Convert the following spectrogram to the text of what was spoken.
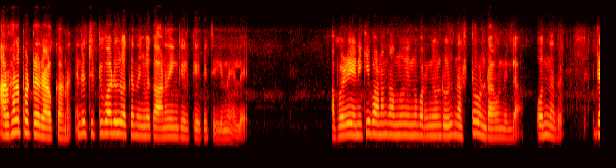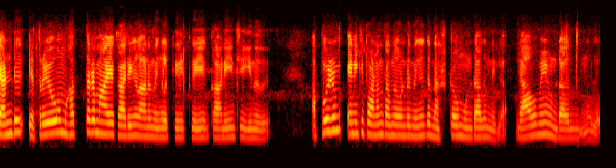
അർഹതപ്പെട്ട ഒരാൾക്കാണ്. എന്റെ ചുറ്റുപാടുകളൊക്കെ നിങ്ങൾ കാണുകയും കേൾക്കുകയൊക്കെ ചെയ്യുന്നതല്ലേ? അപ്പോഴേ എനിക്ക് പണം തന്നു എന്ന് പറഞ്ഞുകൊണ്ട് ഒരു നഷ്ടവും ഉണ്ടാവുന്നില്ല. ഒന്നത് രണ്ട് എത്രയോ മഹത്തരമായ കാര്യങ്ങളാണ് നിങ്ങൾ കേൾക്കുകയും കാണുകയും ചെയ്യുന്നത്. അപ്പോഴും എനിക്ക് പണം തന്നുകൊണ്ട് നിങ്ങൾക്ക് നഷ്ടവും ഉണ്ടാകുന്നില്ല ലാഭമേ ഉണ്ടാകുന്നുള്ളൂ.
